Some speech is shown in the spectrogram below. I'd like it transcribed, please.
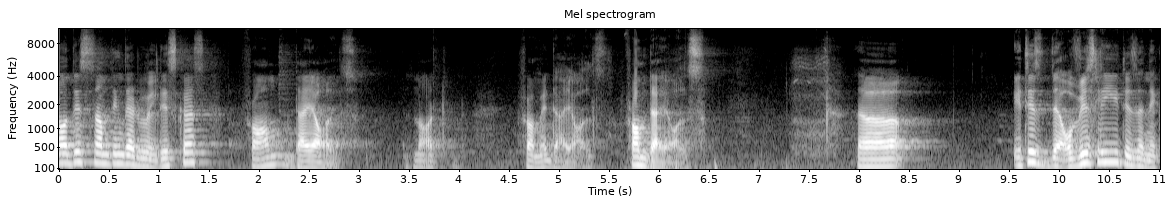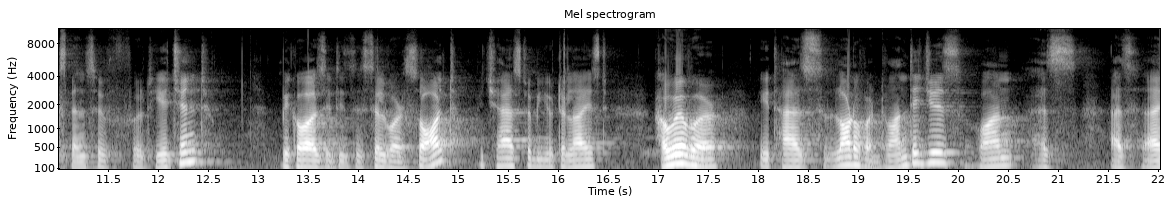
Now this is something that we will discuss from diols not from a diols from diols. Uh, it is the obviously it is an expensive reagent because it is a silver salt which has to be utilized. However, it has lot of advantages one as, as I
